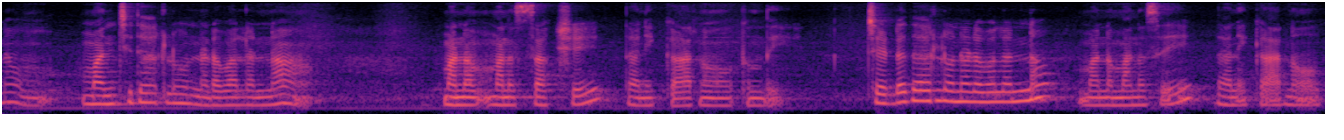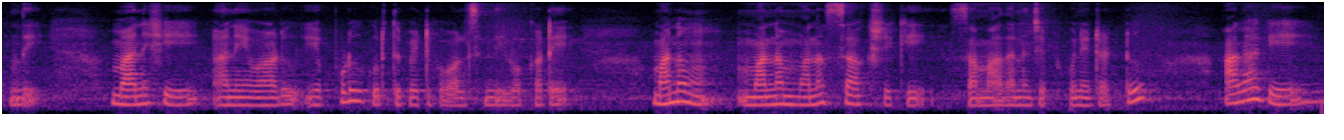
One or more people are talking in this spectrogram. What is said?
మనం మంచి దారిలో నడవాలన్నా మన మనస్సాక్షే దానికి కారణం అవుతుంది చెడ్డదారిలో నడవాలన్నా మన మనసే దానికి కారణం అవుతుంది మనిషి అనేవాడు ఎప్పుడూ గుర్తుపెట్టుకోవాల్సింది ఒక్కటే. మనం మన మనస్సాక్షికి సమాధానం చెప్పుకునేటట్టు అలాగే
